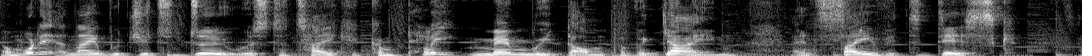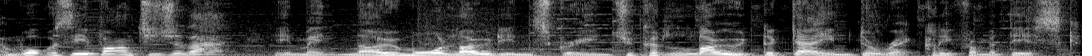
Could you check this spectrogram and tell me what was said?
and what it enabled you to do was to take a complete memory dump of a game and save it to disk. And what was the advantage of that? It meant no more loading screens. You could load the game directly from a disk.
